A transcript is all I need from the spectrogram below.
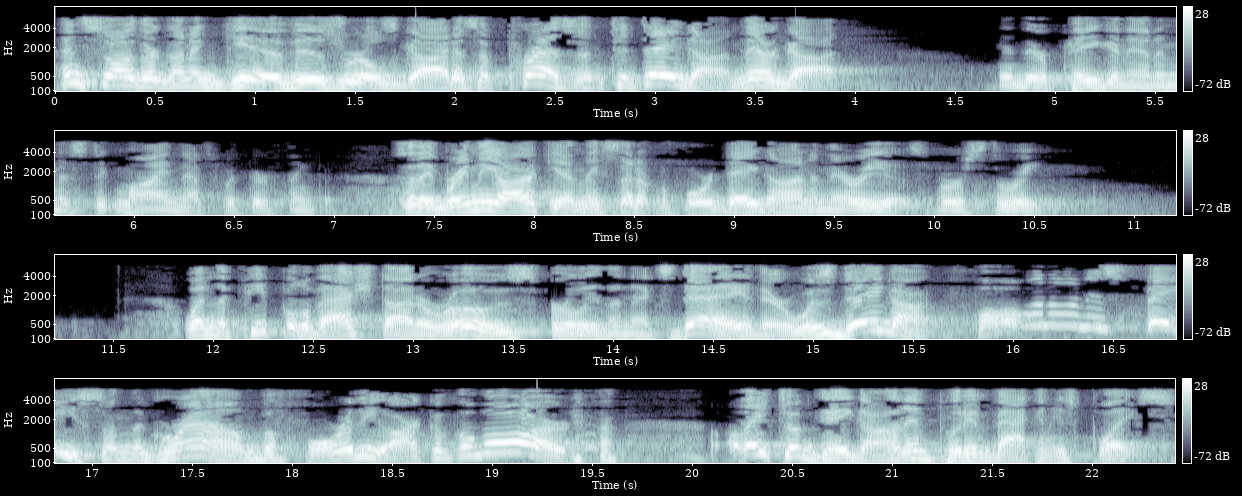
And so they're going to give Israel's God as a present to Dagon, their God. In their pagan animistic mind, that's what they're thinking. So they bring the ark in, they set it before Dagon, and there he is. Verse 3. When the people of Ashdod arose early the next day, there was Dagon, fallen on his face on the ground before the ark of the Lord. well, they took Dagon and put him back in his place.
